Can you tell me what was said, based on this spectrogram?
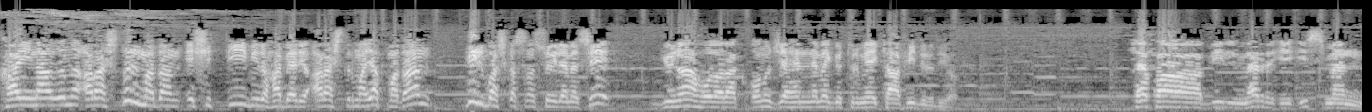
kaynağını araştırmadan eşittiği bir haberi araştırma yapmadan bir başkasına söylemesi günah olarak onu cehenneme götürmeye kafidir diyor. Kefa bil mer'i ismen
